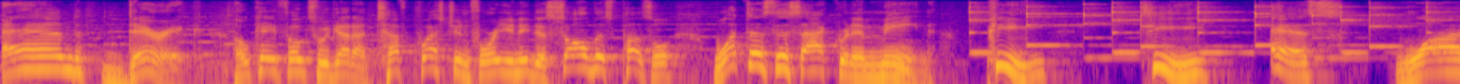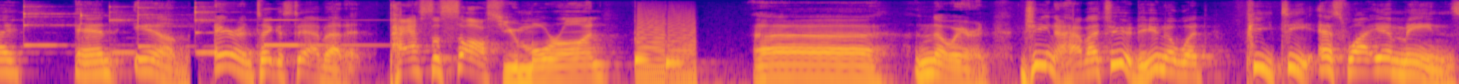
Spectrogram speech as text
and Derek. Okay, folks, we got a tough question for you. You need to solve this puzzle. What does this acronym mean? P T S Y and M. Aaron, take a stab at it. Pass the sauce, you moron. Uh, no, Aaron. Gina, how about you? Do you know what P T S Y M means?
